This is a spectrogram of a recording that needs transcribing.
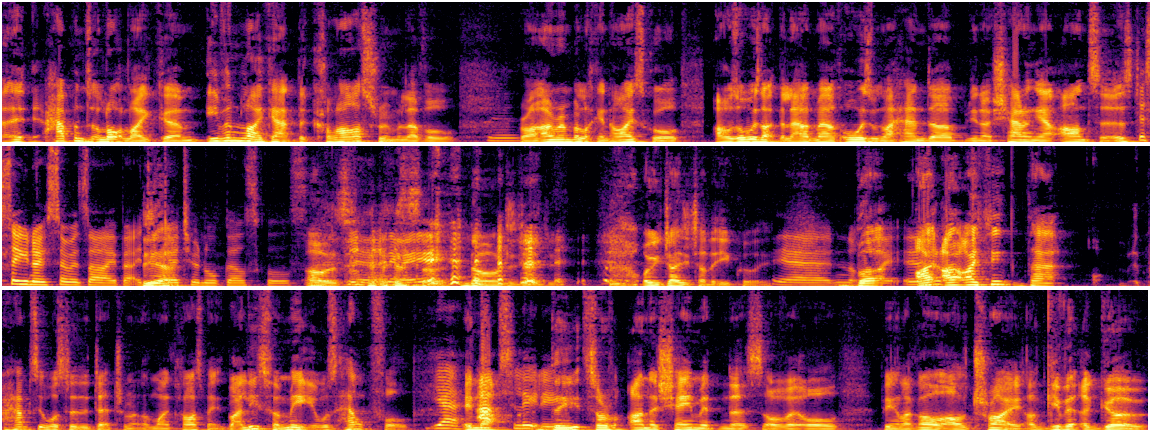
It happens a lot, like um, even like at the classroom level, right? I remember, like in high school, I was always like the loudmouth, always with my hand up, you know, shouting out answers. Just so you know, so was I, but I did Yeah. go to an all-girls school. So, Oh, it's, yeah, anyway. so no one to judge you, or you judge each other equally. yeah, not but quite. I, I, I think that perhaps it was to the detriment of my classmates, but at least for me, it was helpful. Yeah, in that, absolutely. The sort of unashamedness of it all, being like, oh, I'll try, I'll give it a go.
